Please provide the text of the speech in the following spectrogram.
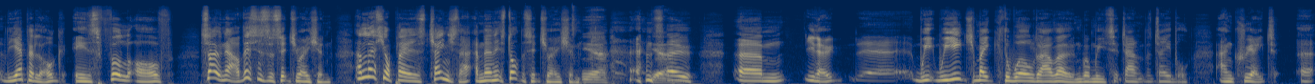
the epilogue is full of. So now this is the situation. Unless your players change that, and then it's not the situation. yeah, And Yeah. so, um, you know, uh, we we each make the world our own when we sit down at the table and create a,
